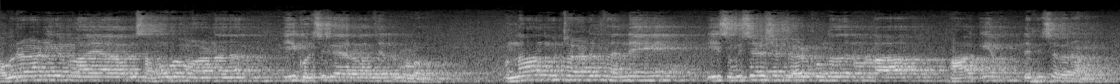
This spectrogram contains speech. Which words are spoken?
പൗരാണികമായ ഒരു സമൂഹമാണ് ഈ കൊച്ചു കേരളത്തിൽ ഉള്ളത്. ഒന്നാം നൂറ്റാണ്ടിൽ തന്നെ ഈ സുവിശേഷം കേൾക്കുന്നതിനുള്ള ഭാഗ്യം ലഭിച്ചവരാണ്.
